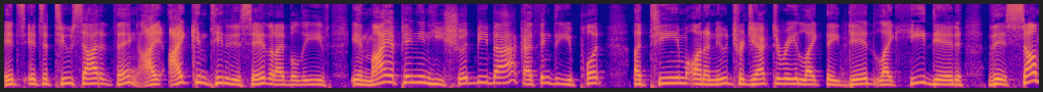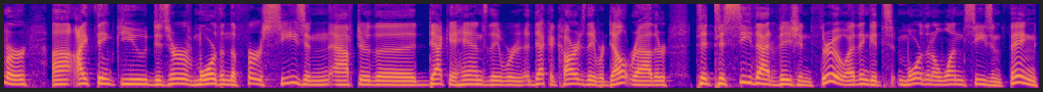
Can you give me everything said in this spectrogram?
it's it's a two sided thing. I I continue to say that I believe, in my opinion, he should be back. I think that you put a team on a new trajectory like they did, like he did this summer. Uh, I think you deserve more than the first season after the deck of hands they were a deck of cards they were dealt rather to to see that vision through. I think it's more than a one season thing.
